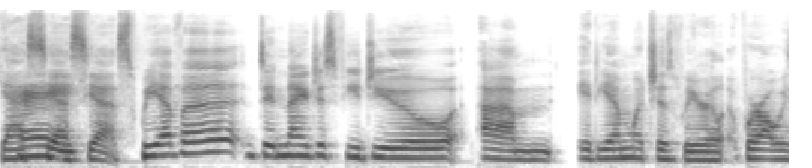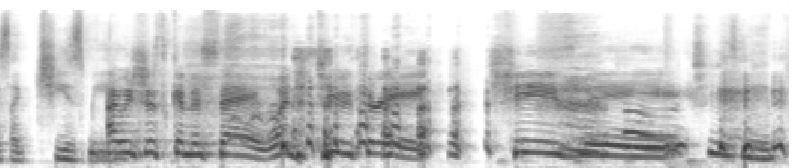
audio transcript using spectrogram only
Yes, Hey. yes, yes. We have a didn't I just feed you um idiom, which is we're we're always like cheese me. I was just gonna say one, two, three. Cheese me. Oh, cheese me.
